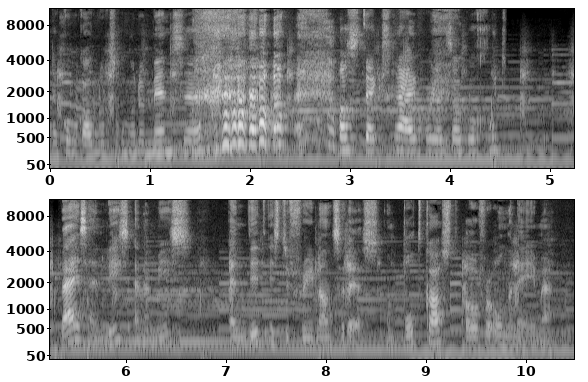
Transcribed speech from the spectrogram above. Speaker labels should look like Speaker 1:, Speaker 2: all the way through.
Speaker 1: Dan kom ik ook nog eens onder de mensen als tekstschrijver. Dat is ook wel goed.
Speaker 2: Wij zijn Lies en Amies en dit is de Freelanceres, een podcast over ondernemen.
